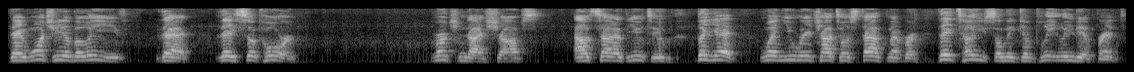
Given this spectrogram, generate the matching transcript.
They want you to believe that they support merchandise shops outside of YouTube, but yet when you reach out to a staff member, they tell you something completely different.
